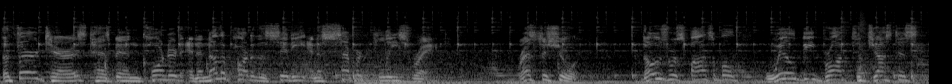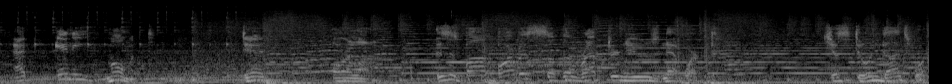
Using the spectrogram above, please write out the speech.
The third terrorist has been cornered in another part of the city in a separate police raid. Rest assured, those responsible will be brought to justice at any moment, dead or alive. This is Bob Barbas of the Raptor News Network. Just doing God's work.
